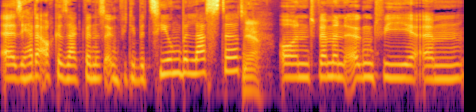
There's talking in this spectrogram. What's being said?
Äh, sie hatte auch gesagt, wenn es irgendwie die Beziehung belastet Ja. und wenn man irgendwie ähm,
